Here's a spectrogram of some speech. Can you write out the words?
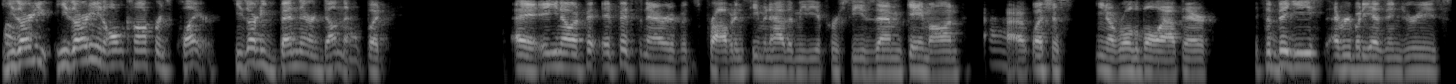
he's Oh. already, he's already an all conference player. He's already been there and done that. But, hey, you know, it, fit- it fits the narrative. It's Providence team and how the media perceives them. Game on. Uh, let's just, you know, roll the ball out there. It's a Big East. Everybody has injuries.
